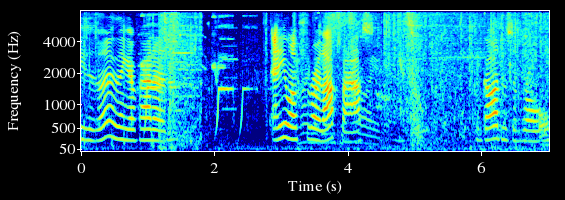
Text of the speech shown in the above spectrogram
Jesus, I don't think I've had a anyone throw that fast, regardless of role.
